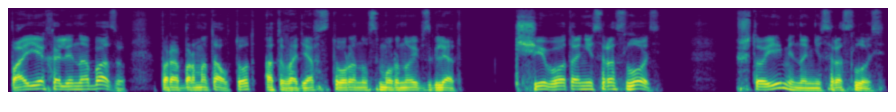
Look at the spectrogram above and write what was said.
«Поехали на базу», — пробормотал тот, отводя в сторону смурной взгляд. «Чего-то не срослось». Что именно не срослось,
